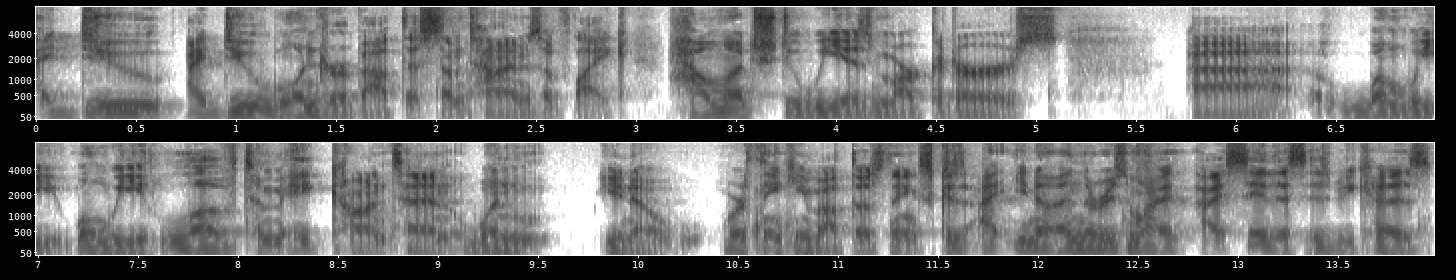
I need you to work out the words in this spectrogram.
I do I do wonder about this sometimes of like how much do we as marketers uh, when we when we love to make content when you know we're thinking about those things? Because I you know and the reason why I, I say this is because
